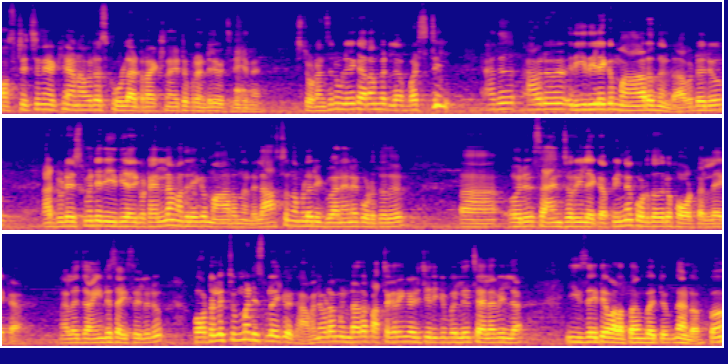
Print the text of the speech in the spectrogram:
ഓസ്റ്റിച്ചിനെയൊക്കെയാണ് അവരുടെ സ്കൂളിൽ അട്രാക്ഷനായിട്ട് ഫ്രണ്ടിൽ വെച്ചിരിക്കുന്നത്. സ്റ്റുഡൻസിനുള്ളിൽ കയറാൻ പറ്റില്ല ബട്ട് സ്റ്റിൽ അത് ആ ഒരു രീതിയിലേക്ക് മാറുന്നുണ്ട്. അവരുടെ ഒരു അഡ്വർടൈസ്മെന്റ് രീതി ആയിക്കോട്ടെ എല്ലാം അതിലേക്ക് മാറുന്നുണ്ട്. ലാസ്റ്റ് നമ്മൾ രുഗ്വാനേനെ കൊടുത്തത് ഒരു സാഞ്ചുറിയിലേക്കാണ് പിന്നെ കൊടുത്തത് ഒരു ഹോട്ടലിലേക്കാണ് നല്ല ജൈന്റ് സൈസിലൊരു ഹോട്ടലിൽ ചുമ്മാ ഡിസ്പ്ലേക്ക് വെച്ചാൽ അവനവിടെ മിണ്ടാതെ പച്ചക്കറിയും കഴിച്ചിരിക്കും വലിയ ചിലവില്ല. ഈസി ആയിട്ട് വളർത്താൻ പറ്റും. ഇതാണ്ടോ? അപ്പോൾ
